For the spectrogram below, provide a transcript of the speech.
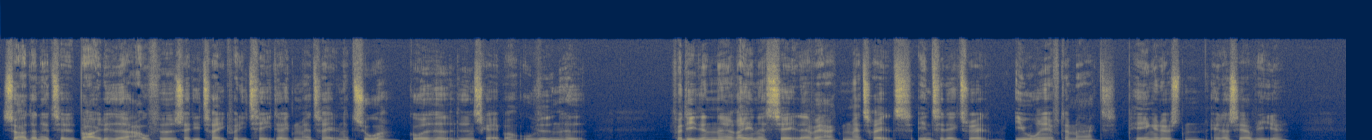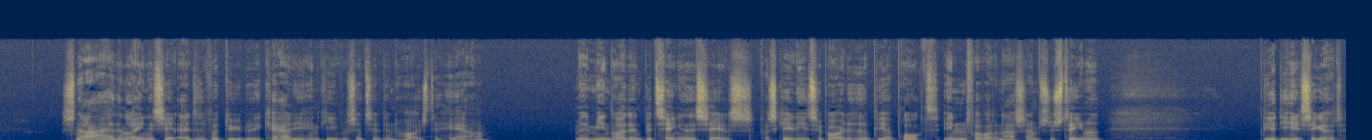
Sådanne tilbøjeligheder affødes af de tre kvaliteter i den materielle natur, godhed, lidenskab og uvidenhed. Fordi den øh, rene sjæl er hverken materielt, intellektuel, ivrig efter magt, pengelysten eller servil. Snarere er den rene sjæl altid fordybet i kærlig hengivelse til den højeste herre med mindre den betingede sjæls forskellige tilbøjeligheder bliver brugt inden for Vardanashram-systemet, bliver de helt sikkert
